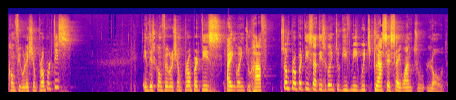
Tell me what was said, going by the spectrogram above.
configuration properties. In these configuration properties, I'm going to have some properties that is going to give me which classes I want to load.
